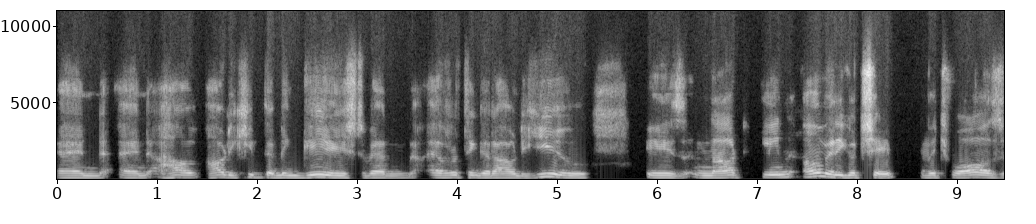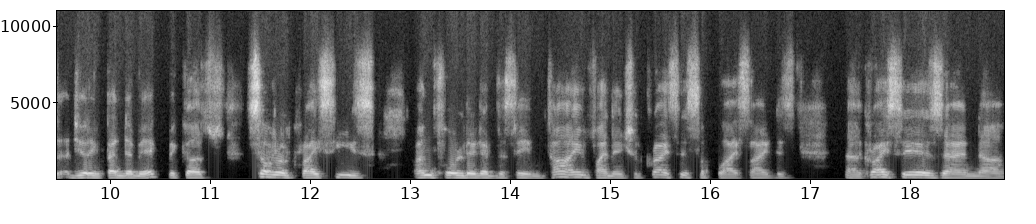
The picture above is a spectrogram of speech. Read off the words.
and and how how to keep them engaged when everything around you is not in a very good shape which was during pandemic because several crises unfolded at the same time financial crisis supply side is uh, crisis and uh,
